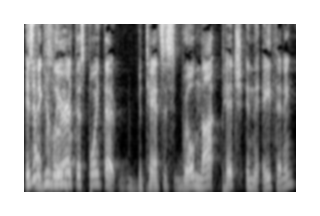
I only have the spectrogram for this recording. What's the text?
Isn't I it clear believe- at this point that Betances will not pitch in the eighth inning?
